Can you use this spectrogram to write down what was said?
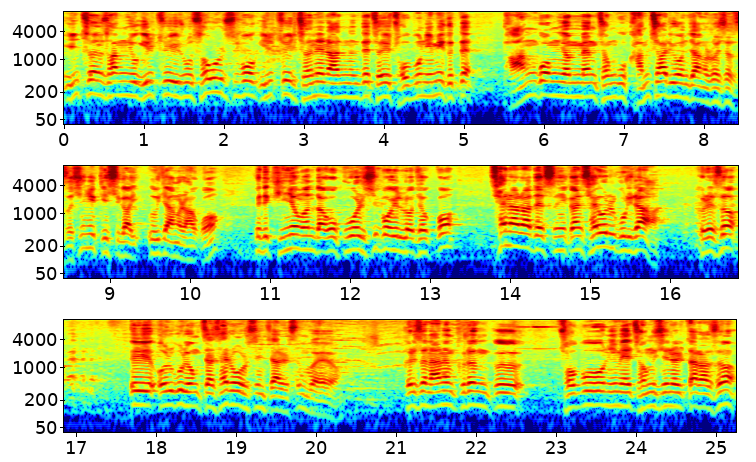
인천 상륙 일주일 후 서울 수복 일주일 전에 났는데 저희 조부님이 그때 방공연맹 전국 감찰위원장을 하셔서 신익기 씨가 의장을 하고 근데 기념한다고 9월 15일로 적고 새나라 됐으니까 새 얼굴이라 그래서 이 얼굴 용자 새로울 신자를 쓴 거예요. 그래서 나는 그런 그 조부님의 정신을 따라서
